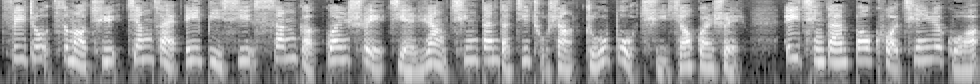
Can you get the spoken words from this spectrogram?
非洲自贸区将在 A、B、C 三个关税减让清单的基础上逐步取消关税。A 清单包括签约国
